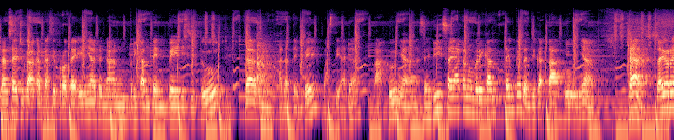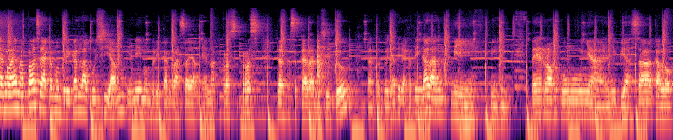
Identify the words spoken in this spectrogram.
Dan saya juga akan kasih proteinnya dengan berikan tempe di situ. Dan ada tempe pasti ada tahunya. Jadi saya akan memberikan tempe dan juga tahunya. Dan sayur yang lain apa? Saya akan memberikan labu siam. Ini memberikan rasa yang enak, keras-keras dan kesegaran di situ. Dan tentunya tidak ketinggalan nih terong ungunya. Ini biasa kalau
